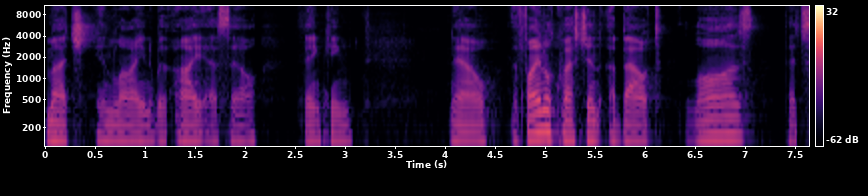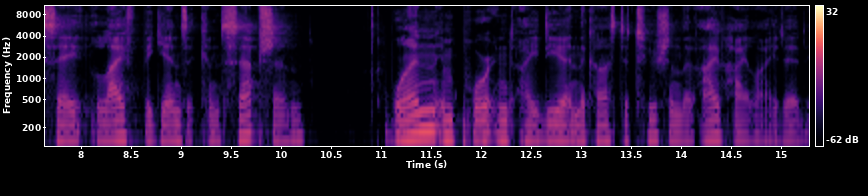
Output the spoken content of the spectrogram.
much in line with ISL thinking. Now, the final question about laws that say life begins at conception one important idea in the Constitution that I've highlighted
